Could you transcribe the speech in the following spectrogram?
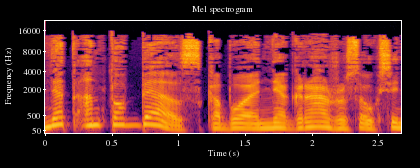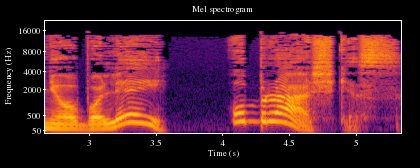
Net ant obels kaboja negražus auksiniai oboliai, o braškės.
